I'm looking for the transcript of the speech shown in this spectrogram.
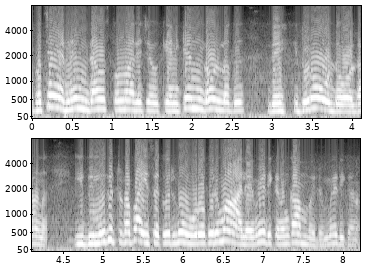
അപ്പൊ ചേട്ടൻ എന്റെ അവസ്ഥ ഒന്ന് ആലോചിച്ച് നോക്കി എനിക്ക് എന്താ ഉള്ളത്? ദേ ഇത് റോഡ് ആണ്. ഇതിന് കിട്ടുന്ന പൈസക്ക് ഒരു നൂറൊക്കെ ഒരു മാലയും മേടിക്കണം കമ്മലും മേടിക്കണം.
